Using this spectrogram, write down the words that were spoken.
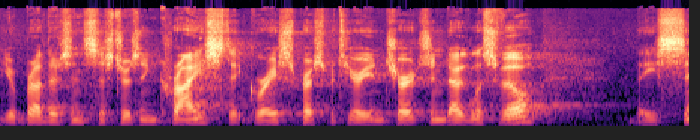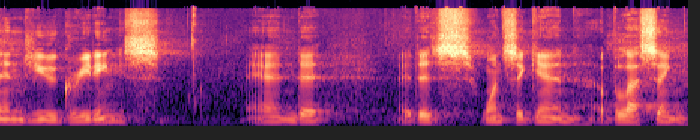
your brothers and sisters in Christ at Grace Presbyterian Church in Douglasville. They send you greetings, and uh, it is once again a blessing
